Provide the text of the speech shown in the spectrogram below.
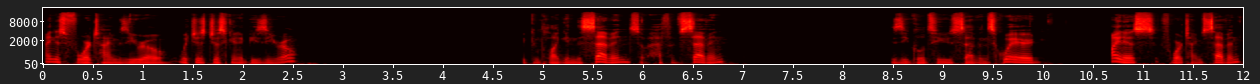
minus 4 times 0, which is just going to be 0. We can plug in the 7, so f of 7 is equal to 7 squared minus 4 times 7.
